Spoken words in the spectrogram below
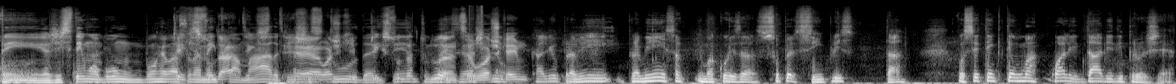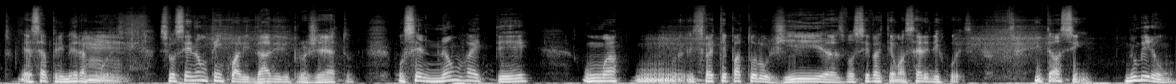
tem... Oh, a gente tem um bom, um bom relacionamento com a Amada, que, a gente é, estuda. tem que estudar tudo antes, eu, acho que, que é... Calil, pra mim, pra mim, isso é uma coisa super simples, tá? Você tem que ter uma qualidade de projeto. Essa é a primeira hum. coisa. Se você não tem qualidade de projeto, você não vai ter uma. Um, você vai ter patologias, você vai ter uma série de coisas. Então, assim, número um,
